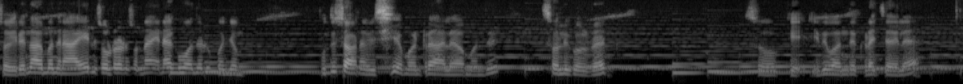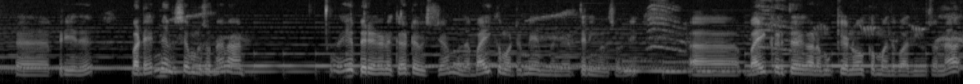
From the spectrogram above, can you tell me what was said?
ஸோ இருந்தாலும் வந்து நான் ஏன்னு சொல்கிறேன்னு சொன்னால் எனக்கு வந்துட்டு கொஞ்சம் புதுசான விஷயம்ன்ற அதில் வந்து சொல்லிக்கொள்கிறேன் ஸோ ஓகே இது வந்து கிடைச்சதில் பெரியது. பட் என்ன விஷயம்னு சொன்னால் நான் நிறைய பேர் என்னோட கேட்ட விஷயம் இந்த பைக்கை மட்டுமே நிறுத்துனீங்கன்னு சொல்லி பைக் எடுத்ததுக்கான முக்கிய நோக்கம் வந்து பார்த்தீங்கன்னு சொன்னால்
